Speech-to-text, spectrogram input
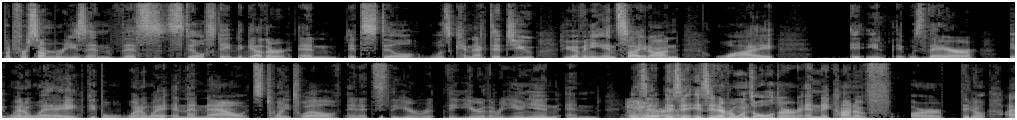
But for some reason, this still stayed together, and it still was connected. Do you do you have any insight on why it, you know, it was there? It went away. People went away, and then now it's 2012, and it's the year the year of the reunion. And is it is it is it everyone's older, and they kind of are they don't. I,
